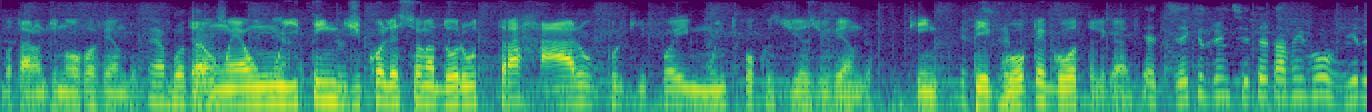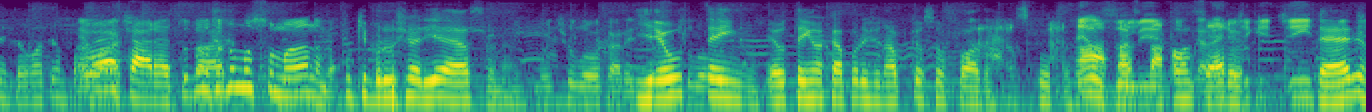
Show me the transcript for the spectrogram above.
botaram de novo à venda. É, botaram Então é um item de colecionador ultra raro porque foi muito poucos dias de venda. Quem pegou, pegou, tá ligado? Quer dizer que o Dream Theater tava envolvido, então, no atentado. Eu é, acho cara, é tudo, claro. tudo muçulmano, velho. Que bruxaria é essa, né? Muito louco, cara. isso E é eu louco. tenho, eu tenho a capa original porque eu sou foda. Desculpa. Ah, Deus tá- do tá livre, falando cara. sério? Sério?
